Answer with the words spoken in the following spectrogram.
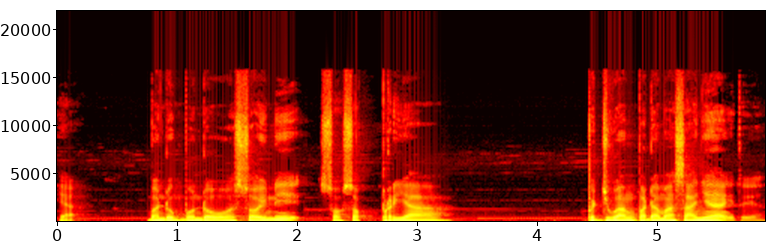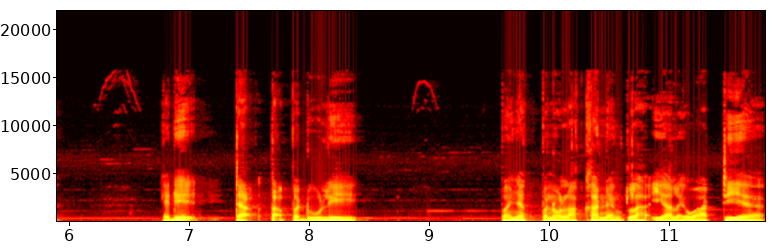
ya Bandung Bondowoso ini sosok pria pejuang pada masanya gitu ya. Jadi tak tak peduli banyak penolakan yang telah ia lewati ya,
